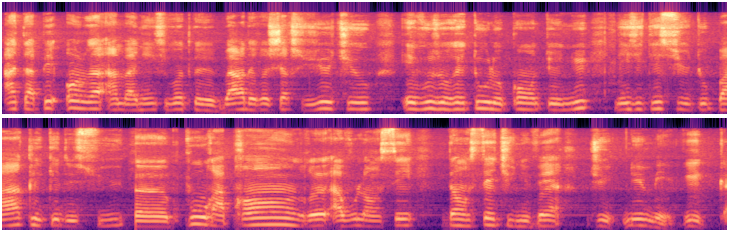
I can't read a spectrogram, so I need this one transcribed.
à taper Olga Ambani sur votre barre de recherche YouTube et vous aurez tout le contenu. N'hésitez surtout pas à cliquer dessus euh, pour apprendre à vous lancer dans cet univers numérique.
